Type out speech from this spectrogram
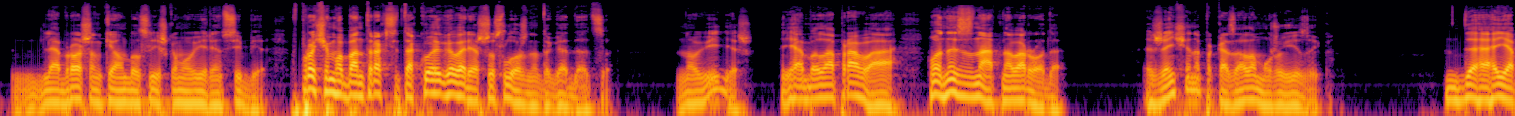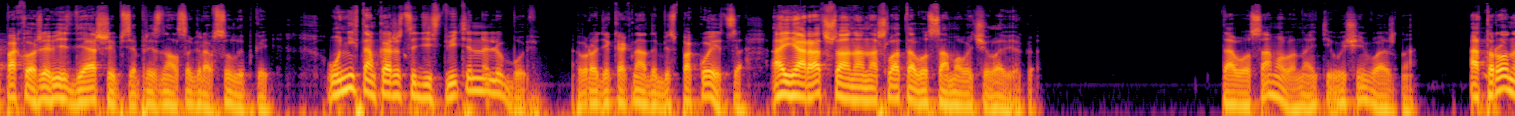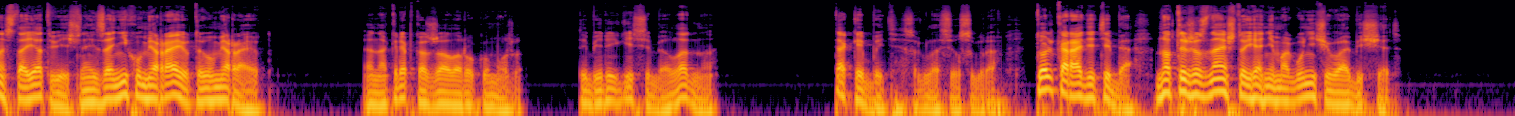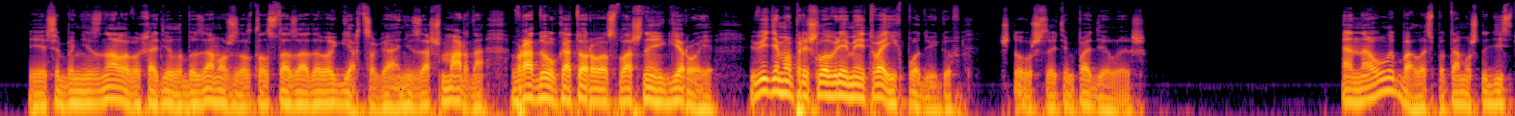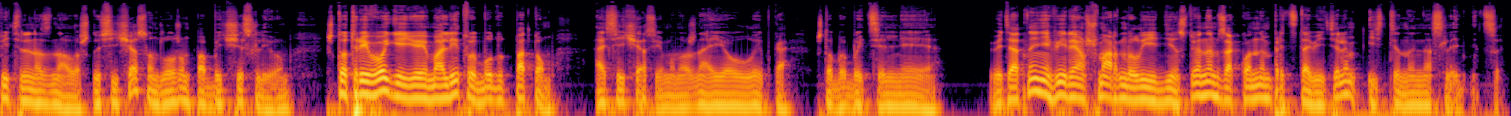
Для брошенки он был слишком уверен в себе. Впрочем, об антраксе такое говорят, что сложно догадаться. Но видишь, я была права. Он из знатного рода. Женщина показала мужу язык. «Да, я, похоже, везде ошибся», — признался граф с улыбкой. «У них там, кажется, действительно любовь. Вроде как надо беспокоиться, а я рад, что она нашла того самого человека». Того самого найти очень важно. А троны стоят вечно, и за них умирают и умирают. Она крепко сжала руку мужа. «Ты береги себя, ладно?» «Так и быть», — согласился граф. Только ради тебя. Но ты же знаешь, что я не могу ничего обещать. Если бы не знала, выходила бы замуж за толстозадого герцога, а не за шмарна, в роду у которого сплошные герои. Видимо, пришло время и твоих подвигов. Что уж с этим поделаешь. Она улыбалась, потому что действительно знала, что сейчас он должен побыть счастливым, что тревоги ее и молитвы будут потом, а сейчас ему нужна ее улыбка, чтобы быть сильнее. Ведь отныне Вильям Шмарн был единственным законным представителем истинной наследницы.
